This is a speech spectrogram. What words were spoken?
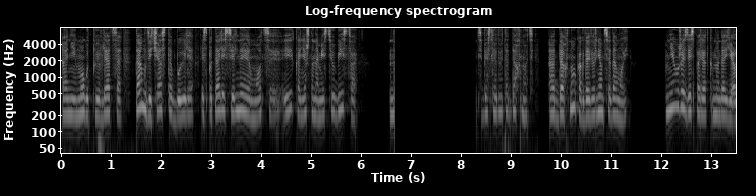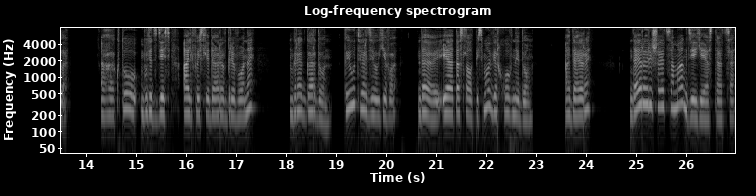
Они могут появляться там, где часто были, испытали сильные эмоции и, конечно, на месте убийства — Тебе следует отдохнуть. Отдохну, когда вернемся домой. Мне уже здесь порядком надоело. А кто будет здесь Альфа из Лидаров Древона? Грег Гордон. Ты утвердил его. Да, и отослал письмо в Верховный дом. А Дайра? Дайра решает сама, где ей остаться.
